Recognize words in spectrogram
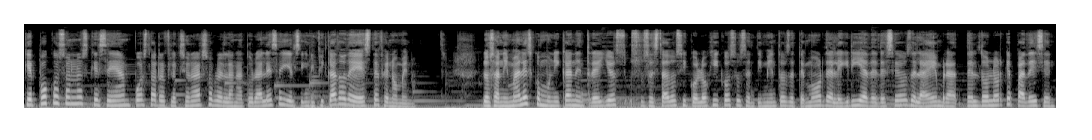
que pocos son los que se han puesto a reflexionar sobre la naturaleza y el significado de este fenómeno. Los animales comunican entre ellos sus estados psicológicos, sus sentimientos de temor, de alegría, de deseos de la hembra, del dolor que padecen,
